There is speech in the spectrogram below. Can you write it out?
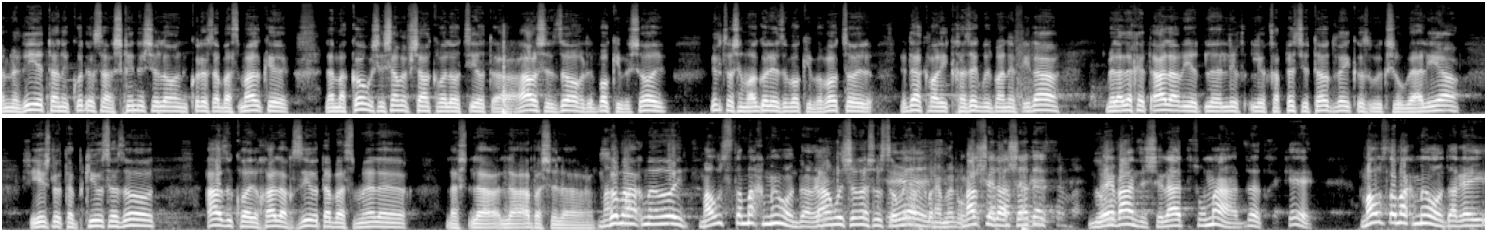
ומביא את הנקודס השכינה שלו, נקודס הבס מלכה, למקום ששם אפשר כבר להוציא אותה. ההר של זוב, זה בוקי ושוי, מבצע של מרגוליה זה בוקי ורוצוי, יודע כבר להתחזק בזמן נפילה, וללכת הלאה ולחפש יותר דבקוס, וכשהוא בעלייה, שיש לו את הבקיאוס הזאת, אז הוא כבר יוכל להחזיר את הבס מלך לש- ל- לאבא שלה. מה- שמח מאוד, מה הוא שמח מאוד? הרי- פעם ראשונה שהוא שמח. כן, אבל מה השאלה שלי? לא הבנתי, שאלה עצומה, זה, תחכה. מה הוא שמח מאוד? הרי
